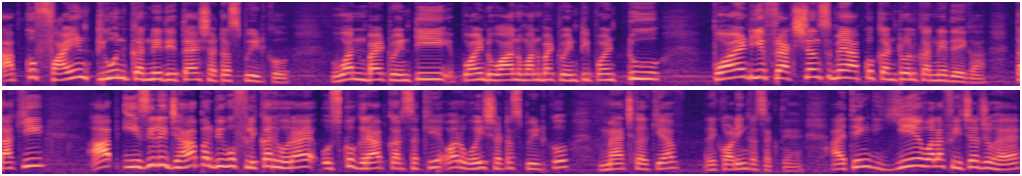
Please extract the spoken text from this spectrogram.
आपको फाइन ट्यून करने देता है शटर स्पीड को। One by twenty point one one by twenty point two, point ये फ्रैक्शंस में आपको कंट्रोल करने देगा, ताकि आप इजीली जहाँ पर भी वो फ्लिकर हो रहा है, उसको ग्रैब कर सकिए और वही शटर स्पीड को मैच करके आप रिकॉर्डिंग कर सकते हैं। आई थिंक ये वाला फीचर जो है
